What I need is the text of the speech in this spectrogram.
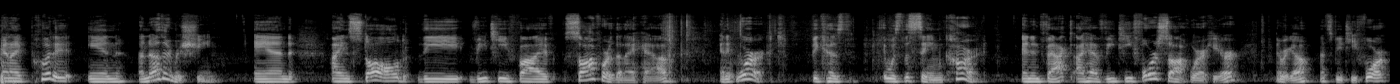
and I put it in another machine. And I installed the VT5 software that I have and it worked because it was the same card. And in fact, I have VT4 software here. There we go, that's VT4,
